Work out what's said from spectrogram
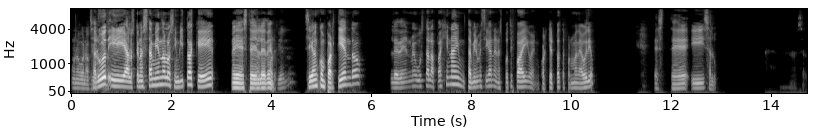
una buena fiesta. Salud y a los que nos están viendo los invito a que este ¿Sigan le den compartiendo? sigan compartiendo, le den me gusta a la página y también me sigan en Spotify o en cualquier plataforma de audio. Este y salud. Salud.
